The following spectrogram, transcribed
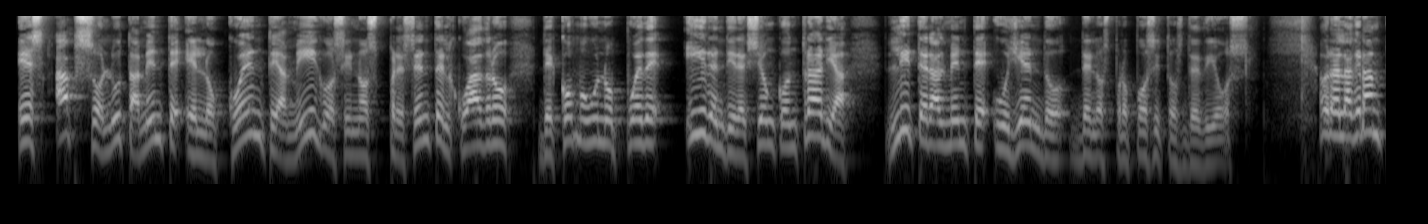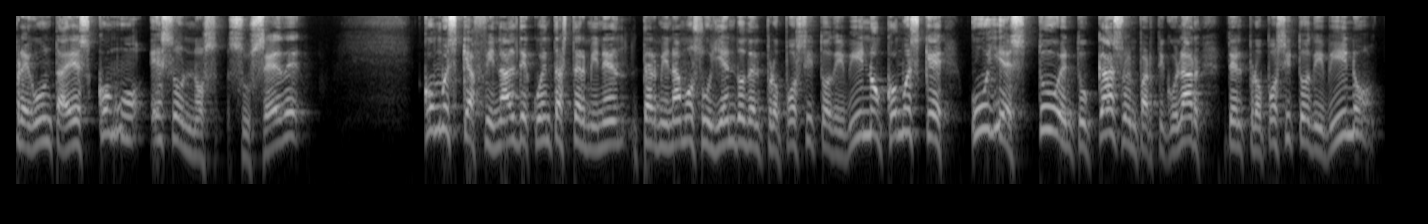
es absolutamente elocuente, amigos, y nos presenta el cuadro de cómo uno puede ir en dirección contraria literalmente huyendo de los propósitos de Dios. Ahora la gran pregunta es, ¿cómo eso nos sucede? ¿Cómo es que a final de cuentas terminamos huyendo del propósito divino? ¿Cómo es que huyes tú, en tu caso en particular, del propósito divino?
